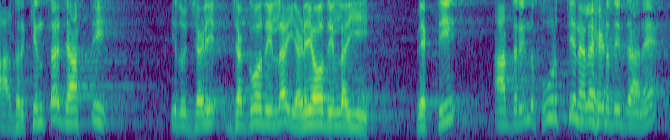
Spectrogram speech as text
ಅದಕ್ಕಿಂತ ಜಾಸ್ತಿ ಇದು ಜಳಿ, ಜಗ್ಗೋದಿಲ್ಲ, ಎಳೆಯೋದಿಲ್ಲ ಈ ವ್ಯಕ್ತಿ. ಆದ್ದರಿಂದ ಪೂರ್ತಿ ನೆಲೆ ಹಿಡಿದಿದ್ದಾನೆ.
